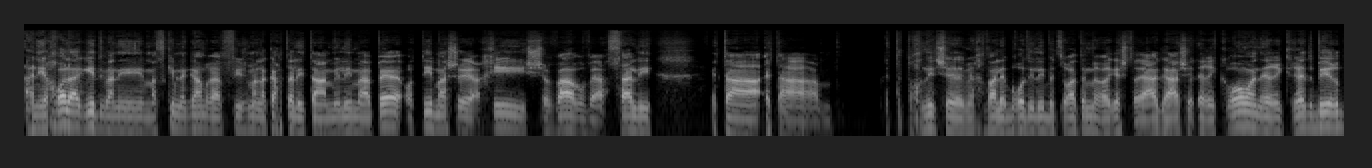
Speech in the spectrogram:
אני יכול להגיד, ואני מסכים לגמרי, פישמן, לקחת לי את המילים מהפה, אותי מה שהכי שבר ועשה לי את, ה, את, ה, את התוכנית שמחווה לברודי לי בצורה יותר מרגשת, היה הגעה של אריק רואן, אריק רדבירד.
